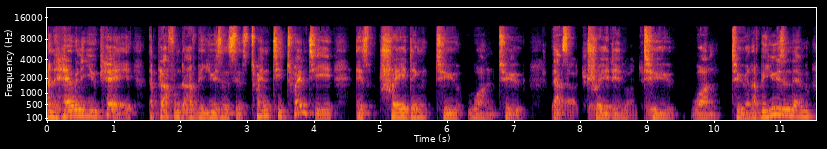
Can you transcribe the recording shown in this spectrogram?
And here in the UK, the platform that I've been using since 2020 is Trading 212. check that That's out. Trading two Trading one two. And I've been using them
